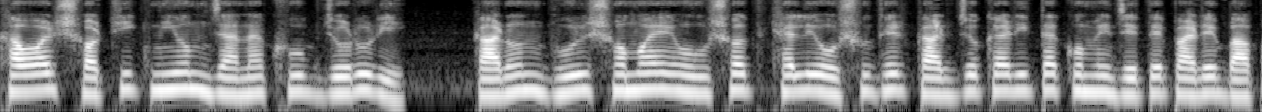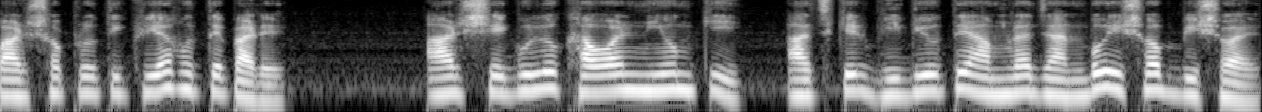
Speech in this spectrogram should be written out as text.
খাওয়ার সঠিক নিয়ম জানা খুব জরুরি, কারণ ভুল সময়ে ঔষধ খেলে ওষুধের কার্যকারিতা কমে যেতে পারে বা পার্শ্ব প্রতিক্রিয়া হতে পারে। আর সেগুলো খাওয়ার নিয়ম কি? আজকের ভিডিওতে আমরা জানব এসব বিষয়।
